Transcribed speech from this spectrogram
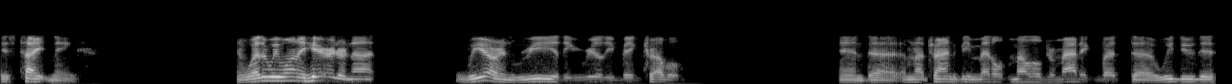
is tightening. And whether we want to hear it or not, we are in really, really big trouble. And uh, I'm not trying to be melodramatic, but uh, we do this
